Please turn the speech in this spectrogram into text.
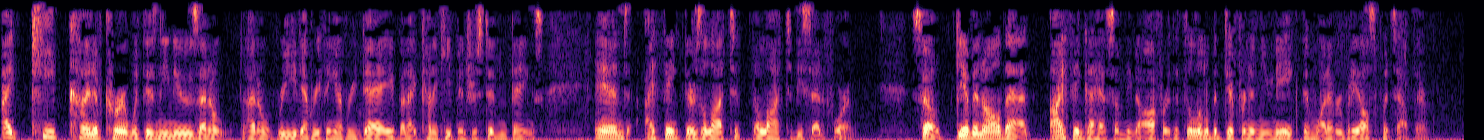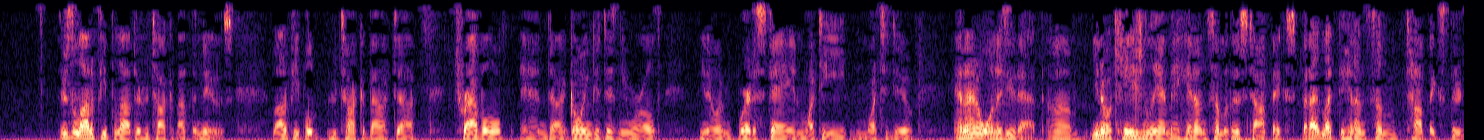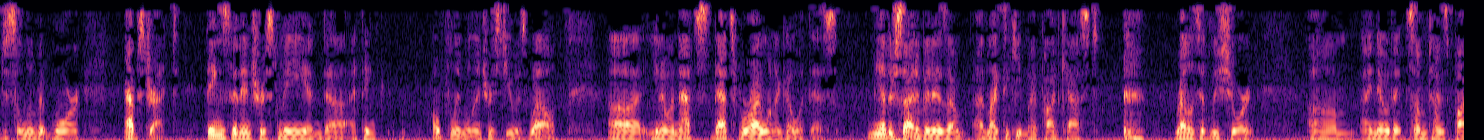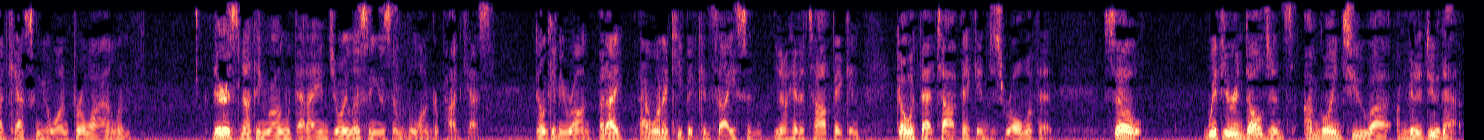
I keep kind of current with Disney news. I don't I don't read everything every day, but I kind of keep interested in things, and I think there's a lot to a lot to be said for it. So, given all that, I think I have something to offer that's a little bit different and unique than what everybody else puts out there. There's a lot of people out there who talk about the news. A lot of people who talk about uh, travel and uh, going to Disney World, you know, and where to stay and what to eat and what to do. And I don't want to do that. Um, you know, occasionally I may hit on some of those topics, but I'd like to hit on some topics that are just a little bit more abstract, things that interest me, and uh, I think hopefully will interest you as well. Uh, you know, and that's that's where I want to go with this. And the other side of it is I, I'd like to keep my podcast relatively short. Um, I know that sometimes podcasts can go on for a while, and there is nothing wrong with that. I enjoy listening to some of the longer podcasts. Don't get me wrong, but I I want to keep it concise and you know hit a topic and go with that topic and just roll with it. So, with your indulgence, I'm going to uh, I'm going to do that,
